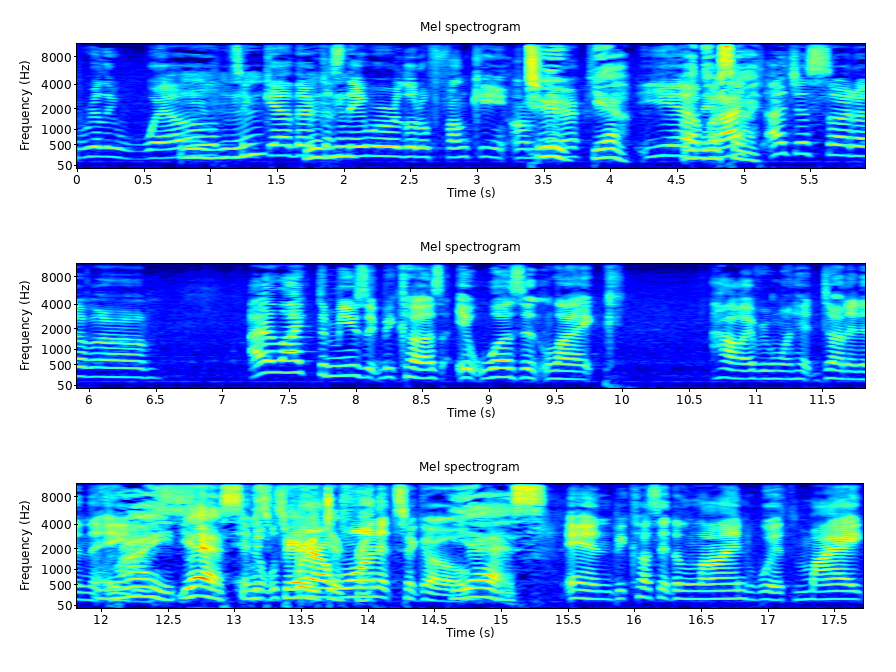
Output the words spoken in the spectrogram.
really well together because they were a little funky on Mm-hmm. Too, their yeah, yeah. on but I. I just sort of um I liked the music because it wasn't like how everyone had done it in the 80s. Right, yes, and it was where I wanted to go. Yes. and because it aligned with my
